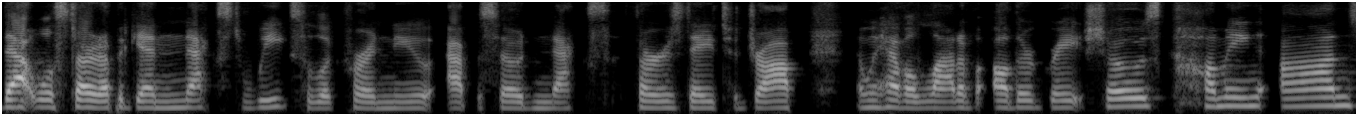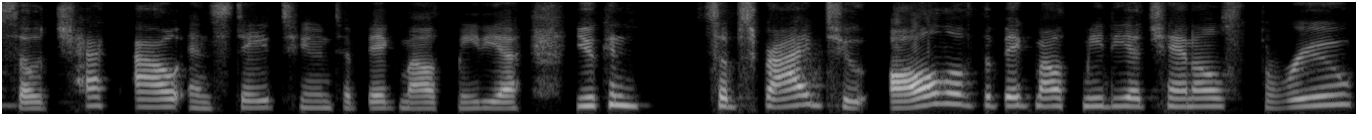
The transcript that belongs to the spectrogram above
That will start up again next week. So look for a new episode next Thursday to drop. And we have a lot of other great shows coming on. So check out and stay tuned to Big Mouth Media. You can subscribe to all of the Big Mouth Media channels through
